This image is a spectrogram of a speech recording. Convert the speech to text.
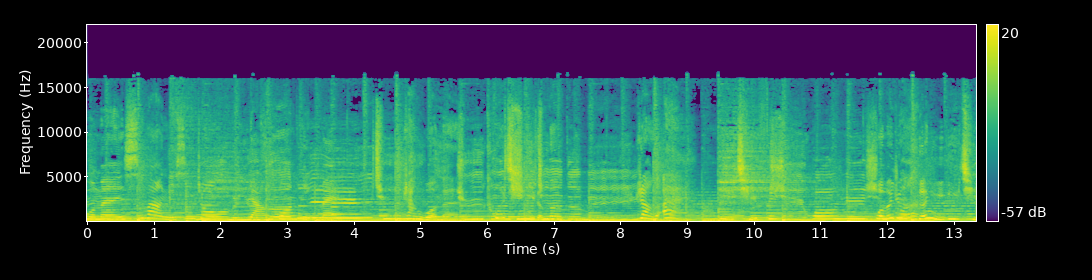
我们希望你心中阳光明媚，让我们托起你的梦，让爱一起飞。我们愿和你一起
